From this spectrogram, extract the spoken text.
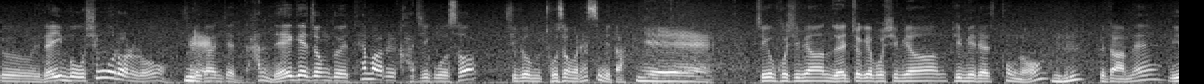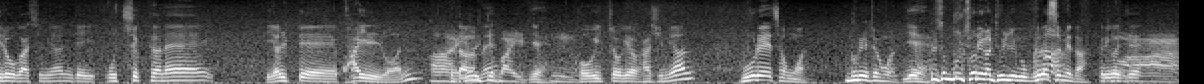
그 레인보우 식물원으로 저희가 네. 이제 한 네 개 정도의 테마를 가지고서 지금 조성을 했습니다. 예. 지금 보시면 왼쪽에 보시면 비밀의 통로, 음. 그 다음에 위로 가시면 이제 우측편에 열대 과일원, 아, 그 다음에 열대 과일. 예, 음. 그 위쪽에 가시면 물의 정원, 물의 정원. 예, 그래서 물소리가 들리는구나. 그렇습니다. 그리고 이제 와.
